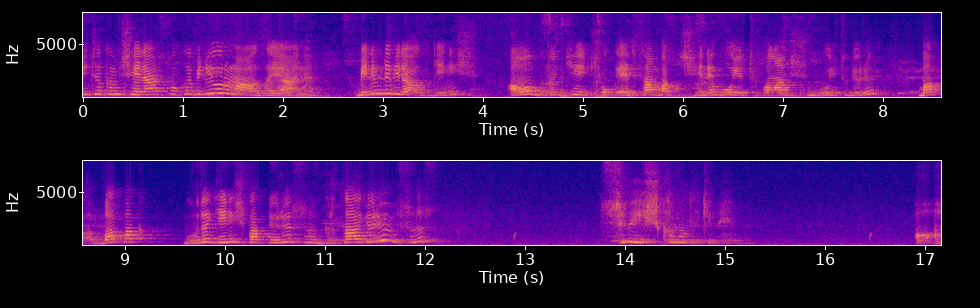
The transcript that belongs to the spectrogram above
bir takım şeyler sokabiliyorum ağza yani. Benim de biraz geniş. Ama bununki çok efsane. Bak çene boyutu falan şu boyutu görün. Bak bak bak. Burada geniş bak görüyorsunuz. Gırtlağı görüyor musunuz? Süveyş kanalı gibi. Aa.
